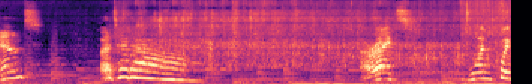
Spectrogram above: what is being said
And ta-da! Alright. One quick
